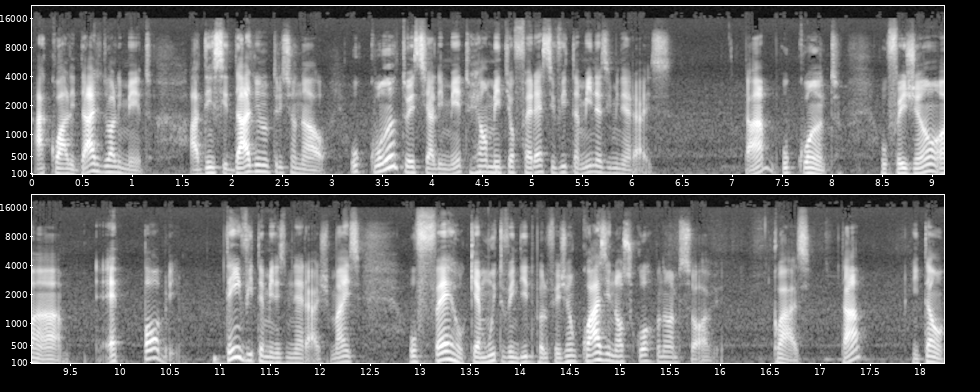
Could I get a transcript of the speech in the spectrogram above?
a qualidade do alimento, a densidade nutricional, o quanto esse alimento realmente oferece vitaminas e minerais. Tá? O quanto. O feijão ah, é pobre, tem vitaminas e minerais, mas o ferro, que é muito vendido pelo feijão, quase nosso corpo não absorve. Quase, tá? Então,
